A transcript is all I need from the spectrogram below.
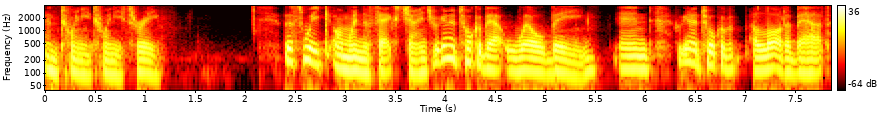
in 2023. This week on When the Facts Change, we're going to talk about well-being and we're going to talk a lot about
